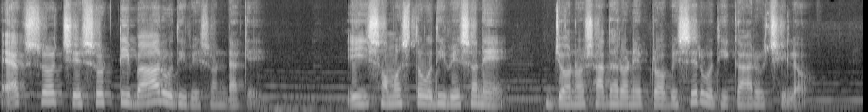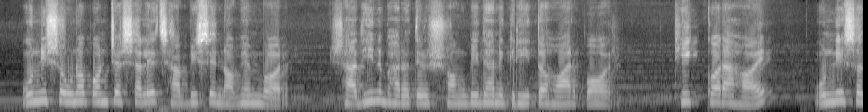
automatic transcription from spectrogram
একশো ছেষট্টি বার অধিবেশন ডাকে। এই সমস্ত অধিবেশনে জনসাধারণের প্রবেশের অধিকারও ছিল। উনিশশো ঊনপঞ্চাশ সালে ছাব্বিশে নভেম্বর স্বাধীন ভারতের সংবিধান গৃহীত হওয়ার পর ঠিক করা হয়, উনিশশো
